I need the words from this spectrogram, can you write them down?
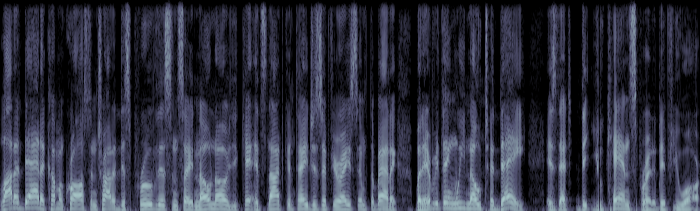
lot of data come across and try to disprove this and say, no, no, you can't. It's not contagious if you're asymptomatic. But everything we know today is that, that you can spread it if you are.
